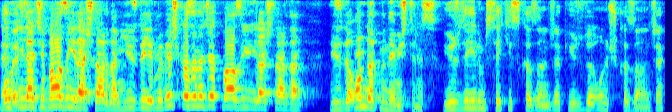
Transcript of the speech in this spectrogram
Bu Evet. ilacı bazı ilaçlardan %25 kazanacak, bazı ilaçlardan %14 mü demiştiniz? %28 kazanacak, %13 kazanacak.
